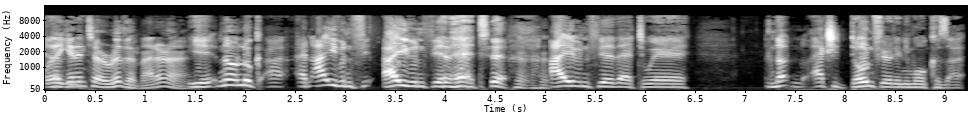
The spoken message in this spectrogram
Well, they get into a rhythm, I don't know. Yeah, no, look, I, and I even, fe- I even fear that. I even fear that where, not I actually don't fear it anymore because I,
